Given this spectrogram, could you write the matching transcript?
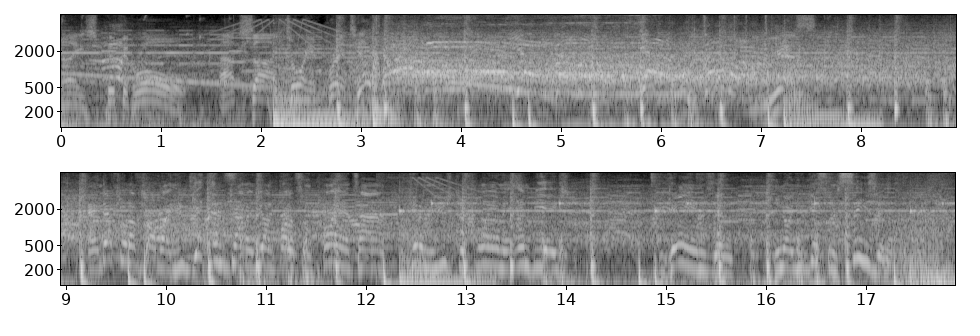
Nice pick and roll. Outside, Taurean Prince. He'll Yes. And that's what I'm talking about. You get them kind of young fellas some playing time, get them used to playing in the NBA get some seasoning.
